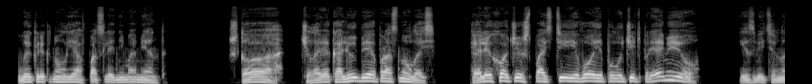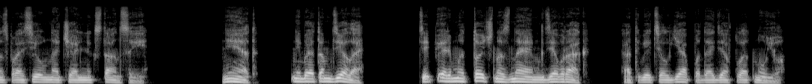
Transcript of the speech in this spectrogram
— выкрикнул я в последний момент. «Что, человеколюбие проснулось? Или хочешь спасти его и получить премию?» — извительно спросил начальник станции. «Нет, не в этом дело. Теперь мы точно знаем, где враг, ответил я, подойдя вплотную.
